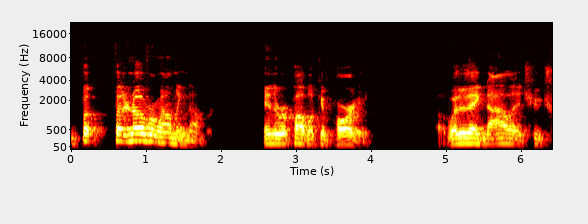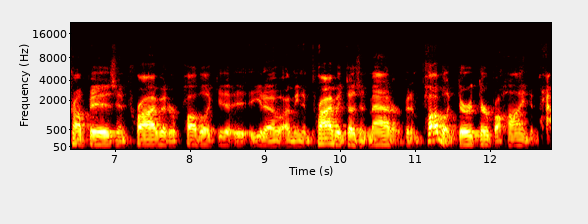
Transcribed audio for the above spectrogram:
but but an overwhelming number in the Republican Party, whether they acknowledge who Trump is in private or public, you know, I mean, in private doesn't matter, but in public, they're they're behind him. How,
